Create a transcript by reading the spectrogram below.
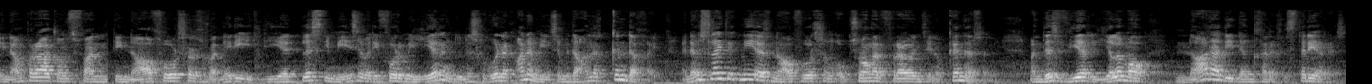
En dan praat ons van die navorsers wat net die idee het plus die mense wat die formulering doen is gewoonlik ander mense met 'n ander kundigheid. En nou sluit ek nie eers navorsing op swanger vrouens en op kinders in, want dis weer heeltemal nadat die ding geregistreer is.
